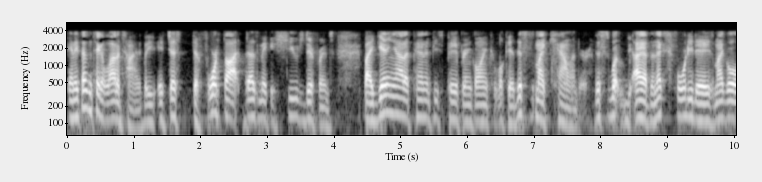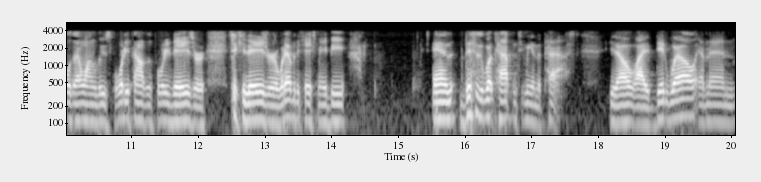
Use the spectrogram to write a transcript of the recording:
and it doesn't take a lot of time, but it just the forethought does make a huge difference by getting out a pen and piece of paper and going, okay, this is my calendar. This is what I have the next 40 days. My goal is that I want to lose 40 pounds in 40 days or 60 days or whatever the case may be. And this is what's happened to me in the past. You know, I did well, and then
